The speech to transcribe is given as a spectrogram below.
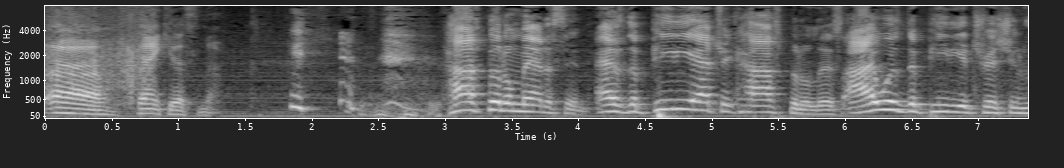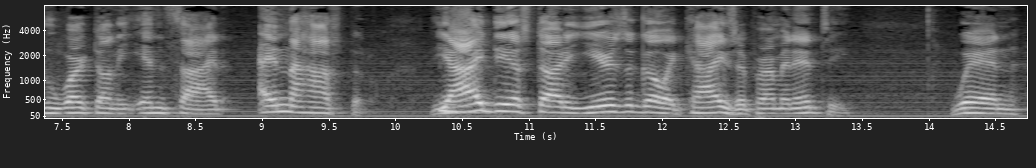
uh, thank you, that's enough. Hospital medicine. As the pediatric hospitalist, I was the pediatrician who worked on the inside in the hospital. The idea started years ago at Kaiser Permanente when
